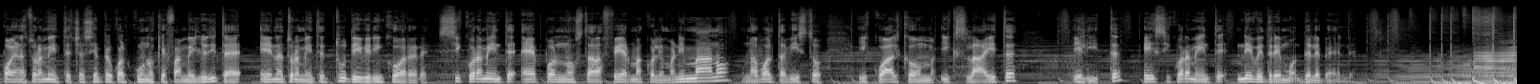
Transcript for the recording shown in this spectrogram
poi naturalmente c'è sempre qualcuno che fa meglio di te e naturalmente tu devi rincorrere. Sicuramente Apple non starà ferma con le mani in mano, una volta visto i Qualcomm X Lite Elite e sicuramente ne vedremo delle belle.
